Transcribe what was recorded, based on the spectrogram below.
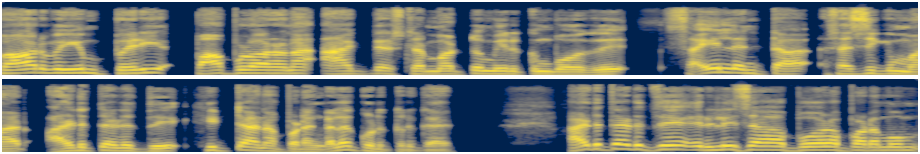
பார்வையும் பெரிய பாப்புலரான ஆக்டர்ஸ்ட மட்டும் இருக்கும்போது சைலண்டா சசிகுமார் அடுத்தடுத்து ஹிட்டான படங்களை கொடுத்துருக்காரு. அடுத்தடுத்து ரிலீஸ் ஆக போகிற படமும்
